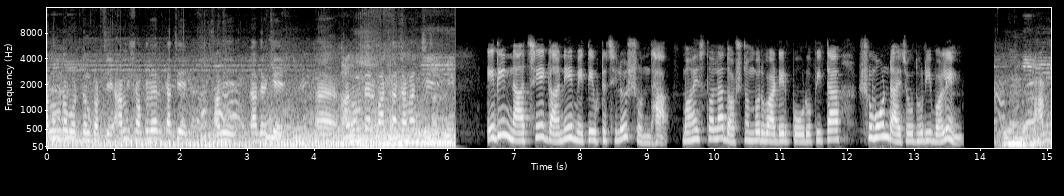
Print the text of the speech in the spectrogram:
আনন্দবর্ধন করছে। আমি সকলের কাছে আমি তাদেরকে আনন্দের বার্তা জানাচ্ছি। এদিন নাচে গানে মেতে উঠেছিল সন্ধ্যা। মহেশতলা দশ নম্বর ওয়ার্ডের পৌরপিতা সুমন রায়চৌধুরী বলেন আমি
